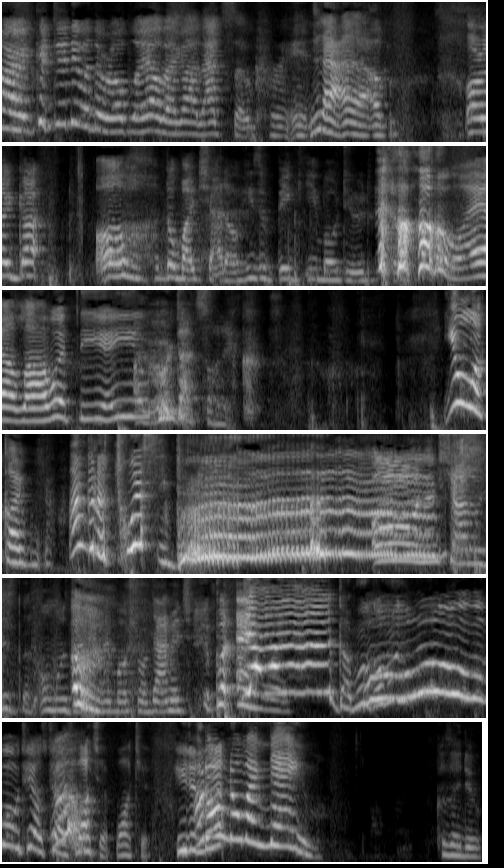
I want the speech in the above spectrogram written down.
Alright, continue with the roleplay. Oh my god, that's so cringe. Alright, got. Oh, don't mind Shadow. He's a big emo dude. oh, well, uh, with the I heard that, Sonic. You look like I'm gonna twist you. Oh, and then Shadow just almost did my emotional damage. But anyway. Gamu, Whoa, whoa, whoa, whoa, whoa, Tails, Tails, watch it, watch it. He did do not. know my name? Because I do.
